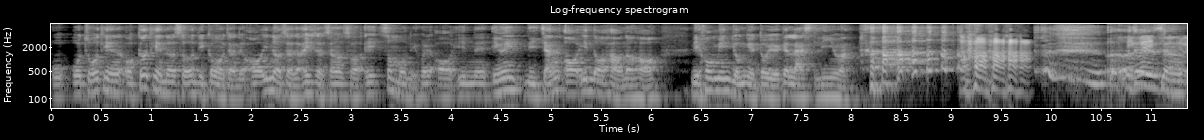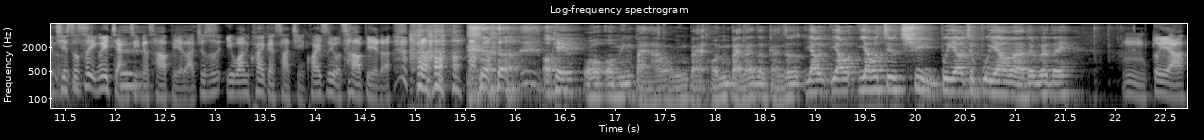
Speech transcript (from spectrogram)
我我昨天我隔天的时候，你跟我讲你 all in 的时候，哎，小张说哎，这么你会 all in 呢？因为你讲 all in 都好呢哈，你后面永远都有一个 Leslie 嘛。哈哈哈！因为其实是因为奖金的差别啦，就是一万块跟三千块是有差别的。OK，我我明白了，我明白，我明白那种感受，要要要就去，不要就不要嘛，对不对？嗯，对呀。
